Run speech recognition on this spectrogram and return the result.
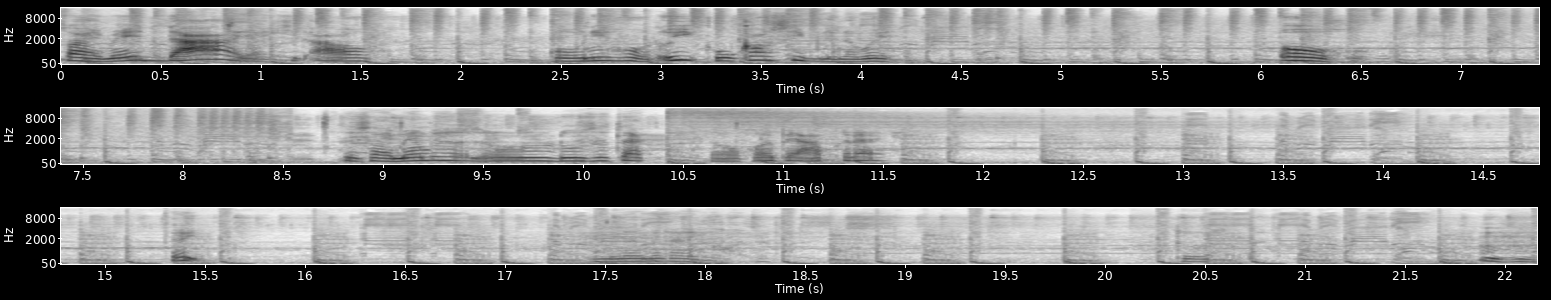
ใส่ไม่ได้อะคิดเอา โอ้นี่โหดเอ้ยกูเก้าสิบเลยนะเว้ย โอ้โหแต่ใส่แม่งไปเถอะลองดูสแต็กเราค่อยไปอัพก็ได้ เล่นไม่ได้ขอนดูอือหือ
